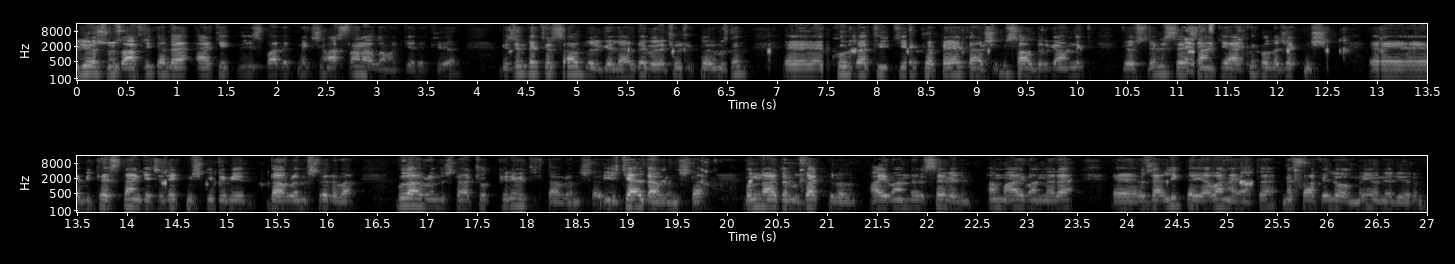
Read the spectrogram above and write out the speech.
biliyorsunuz Afrika'da erkekliği ispat etmek için aslan avlamak gerekiyor. Bizim de kırsal bölgelerde böyle çocuklarımızın e, kurda, tilkiye, köpeğe karşı bir saldırganlık gösterirse Evet. sanki erkek olacakmış, e, bir testten geçecekmiş gibi bir davranışları var. Bu davranışlar çok primitif davranışlar, ilkel davranışlar. Bunlardan uzak duralım. Hayvanları sevelim ama hayvanlara e, özellikle yaban hayata mesafeli olmayı öneriyorum.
